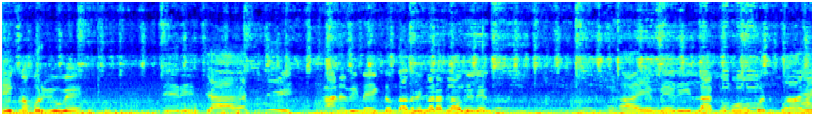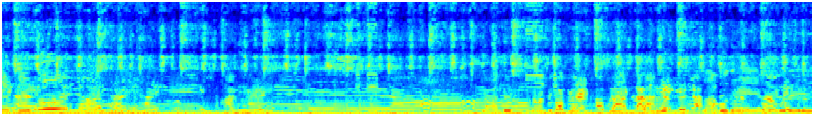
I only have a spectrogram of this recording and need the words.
एक नंबर व्ह्यू आहे. गाणं बिणं एकदम दादाने कडक लावलेले आए मेरी लाख मोहब्बत पाए में तो. लागू दे लागू दे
